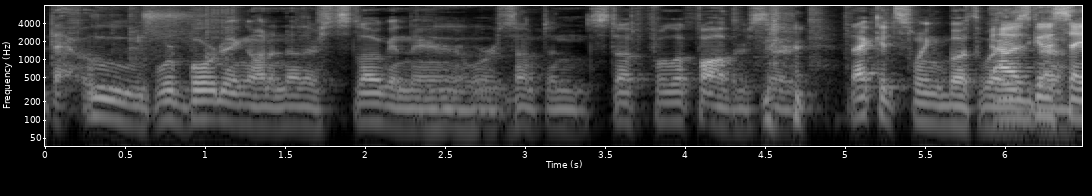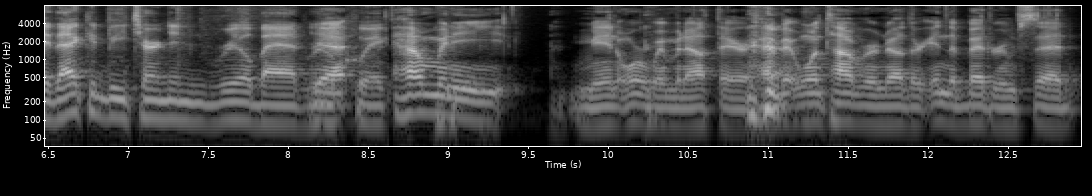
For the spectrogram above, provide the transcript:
That, ooh, we're bordering on another slogan there or mm. something. Stuffed full of father, sir. That could swing both ways. I was gonna though. say that could be turned in real bad real quick. How many men or women out there have at one time or another in the bedroom said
